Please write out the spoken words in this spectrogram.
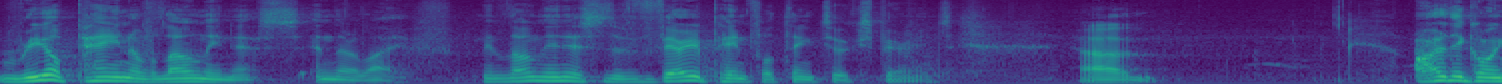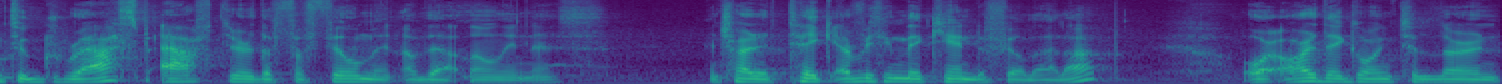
real pain of loneliness in their life. I mean, loneliness is a very painful thing to experience. Um, are they going to grasp after the fulfillment of that loneliness and try to take everything they can to fill that up? Or are they going to learn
